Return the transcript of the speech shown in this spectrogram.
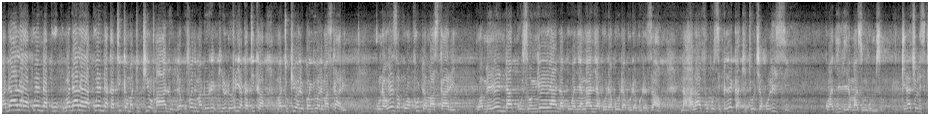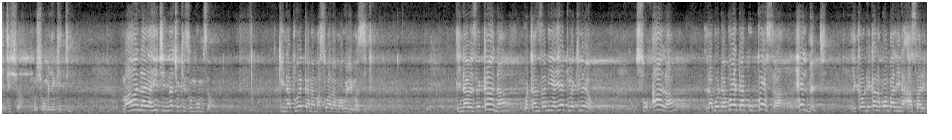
badala ya kwenda badala ya kwenda katika matukio maalum ya kufanya madoria katika matukio yaliyopangiwa wale maaskari, unaweza kuwakuta maaskari wameenda kuzongea na kuwanyang'anya bodaboda bodaboda zao na halafu kuzipeleka kituo cha polisi kwa ajili ya mazungumzo. Kinachonisikitisha Mheshimiwa Mwenyekiti, maana ya hichi ninachokizungumza kinatuweka na masuala mawili mazito. Inawezekana kwa Tanzania yetu ya kileo suala la bodaboda kukosa helmet likaonekana kwamba lina athari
